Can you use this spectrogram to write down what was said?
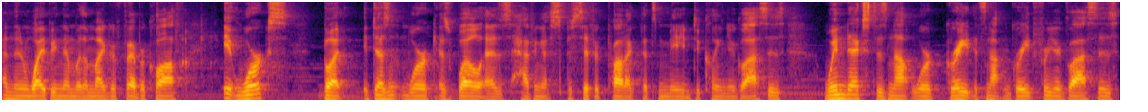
and then wiping them with a microfiber cloth. It works, but it doesn't work as well as having a specific product that's made to clean your glasses. Windex does not work great. It's not great for your glasses.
